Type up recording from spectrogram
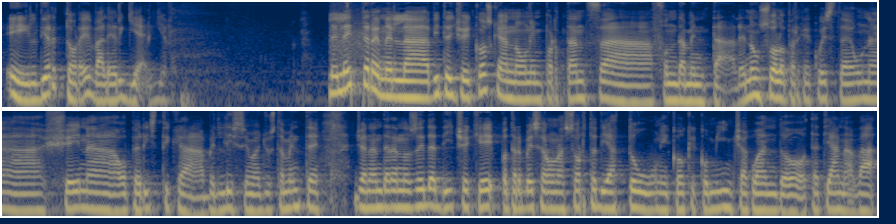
e il direttore è Valery Gergiev. Le lettere nella vita di Tchaikovsky hanno un'importanza fondamentale, non solo perché questa è una scena operistica bellissima, giustamente Gian Andrea Noseda dice che potrebbe essere una sorta di atto unico che comincia quando Tatiana va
